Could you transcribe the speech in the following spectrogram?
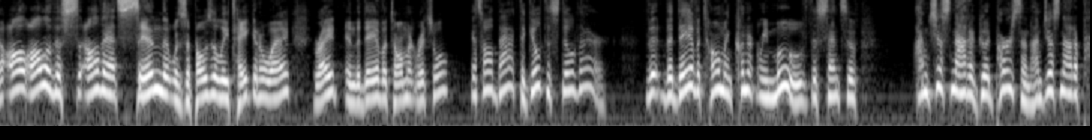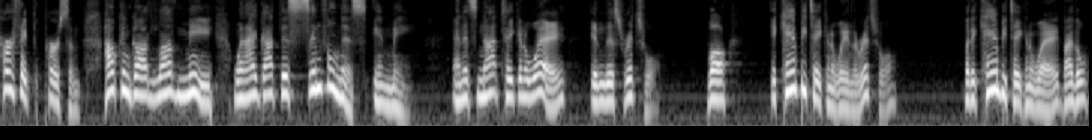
All, all of this, all that sin that was supposedly taken away, right, in the Day of Atonement ritual, it's all back. The guilt is still there. The, the Day of Atonement couldn't remove the sense of I'm just not a good person. I'm just not a perfect person. How can God love me when I've got this sinfulness in me? And it's not taken away in this ritual. Well, it can't be taken away in the ritual, but it can be taken away by the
